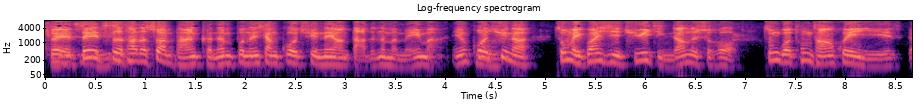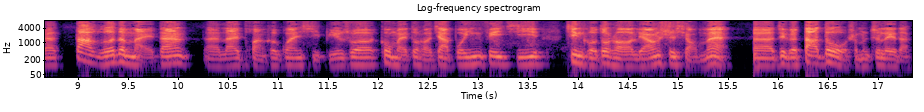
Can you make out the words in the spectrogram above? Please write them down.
对，这次他的算盘可能不能像过去那样打得那么美满，因为过去呢，中美关系趋于紧张的时候，中国通常会以呃大额的买单呃来缓和关系，比如说购买多少架波音飞机，进口多少粮食小麦，呃这个大豆什么之类的。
